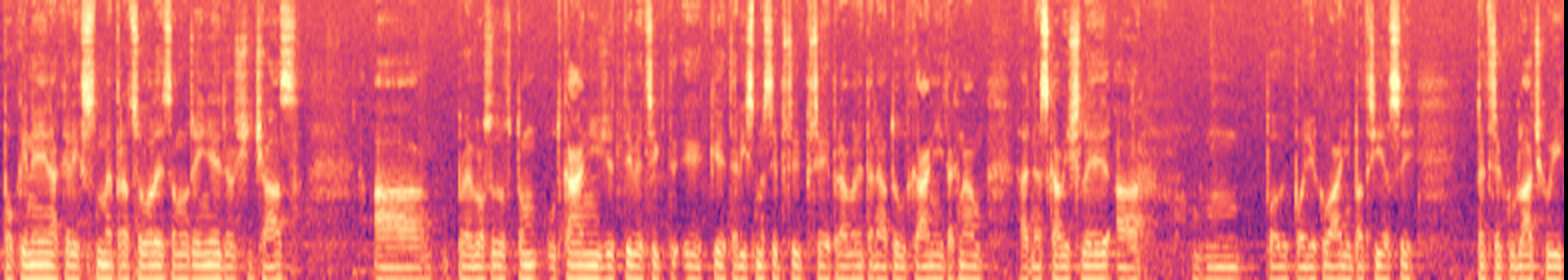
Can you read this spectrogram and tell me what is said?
pokyny, na kterých jsme pracovali samozřejmě delší čas. A projevilo se to v tom utkání, že ty věci, které jsme si připravili tady na to utkání, tak nám dneska vyšly a mm, poděkování patří asi Petře Kudláčkový,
